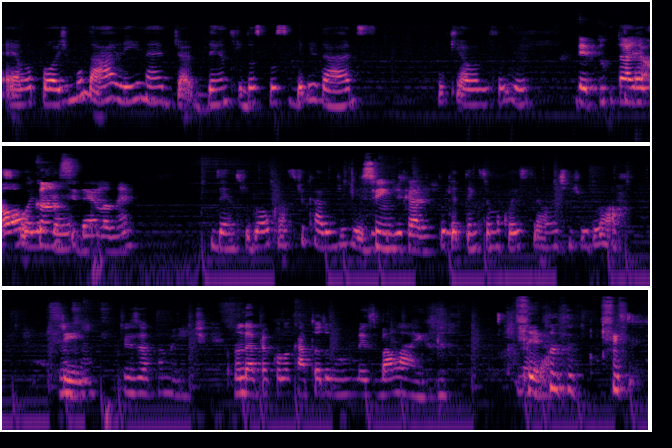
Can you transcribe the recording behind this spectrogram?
ela pode mudar ali, né, de, dentro das possibilidades, o que ela vai fazer. Dentro do que está ao alcance dela. dela, né? Dentro do alcance de cada indivíduo. Sim, de cada indivíduo. Porque tem que ser uma coisa extremamente individual. Sim, uhum. exatamente. Não dá para colocar todo mundo no mesmo balaio.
